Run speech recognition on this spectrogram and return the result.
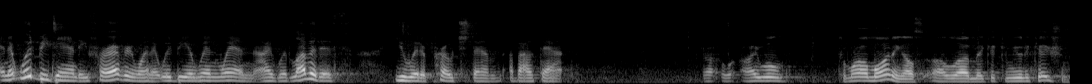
and it would be dandy for everyone. It would be a win-win. I would love it if you would approach them about that. Uh, I will, tomorrow morning, I'll, I'll uh, make a communication.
